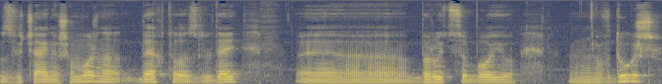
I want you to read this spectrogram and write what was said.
звичайно, що можна. Дехто з людей е, беруть з собою в душ,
